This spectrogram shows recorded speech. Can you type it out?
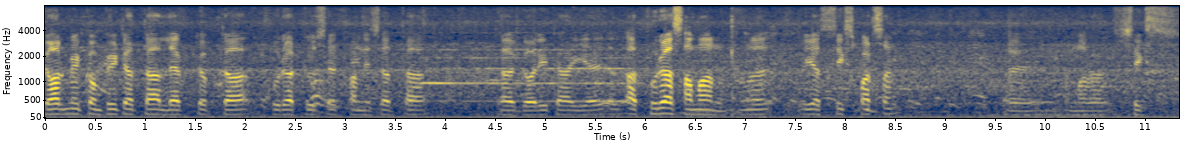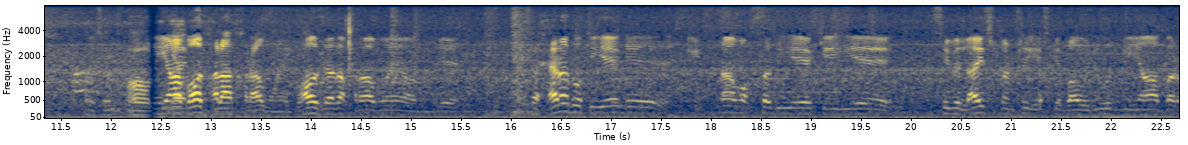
گھر میں کمپیوٹر تھا لیپ ٹاپ تھا پورا ٹو سیٹ فرنیچر تھا گوری تھا یہ پورا سامان یہ سکس پرسنٹ ہمارا سکس پرسنٹ اور یہاں بہت حالات خراب ہوئے ہیں بہت زیادہ خراب ہوئے ہیں اور مجھے ایسا حیرت ہوتی ہے کہ اتنا مقصد یہ ہے کہ یہ سویلائز کنٹری اس کے باوجود بھی یہاں پر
